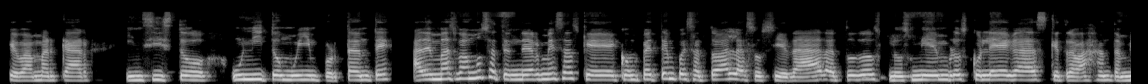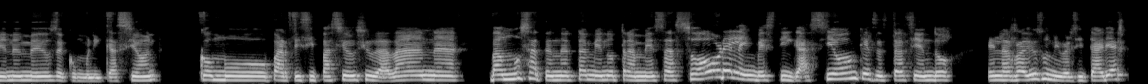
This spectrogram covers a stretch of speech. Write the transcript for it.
que va a marcar, insisto, un hito muy importante. Además, vamos a tener mesas que competen pues a toda la sociedad, a todos los miembros, colegas que trabajan también en medios de comunicación, como participación ciudadana. Vamos a tener también otra mesa sobre la investigación que se está haciendo en las radios universitarias,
